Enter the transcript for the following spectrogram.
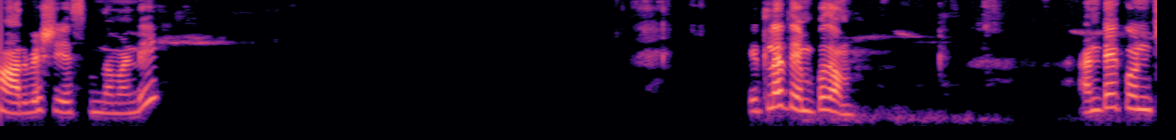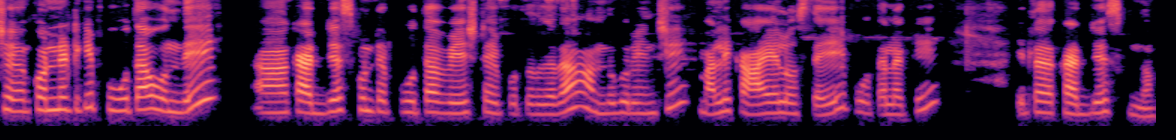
హార్వెస్ట్ చేసుకుందామండి. ఇట్లా తెంపుదాం. అంటే కొంచెం కొన్నిటికి పూత ఉంది. కట్ చేసుకుంటే పూత వేస్ట్ అయిపోతుంది కదా అందు గురించి మళ్ళీ కాయలు వస్తాయి పూతలకి. ఇట్లా కట్ చేసుకుందాం.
